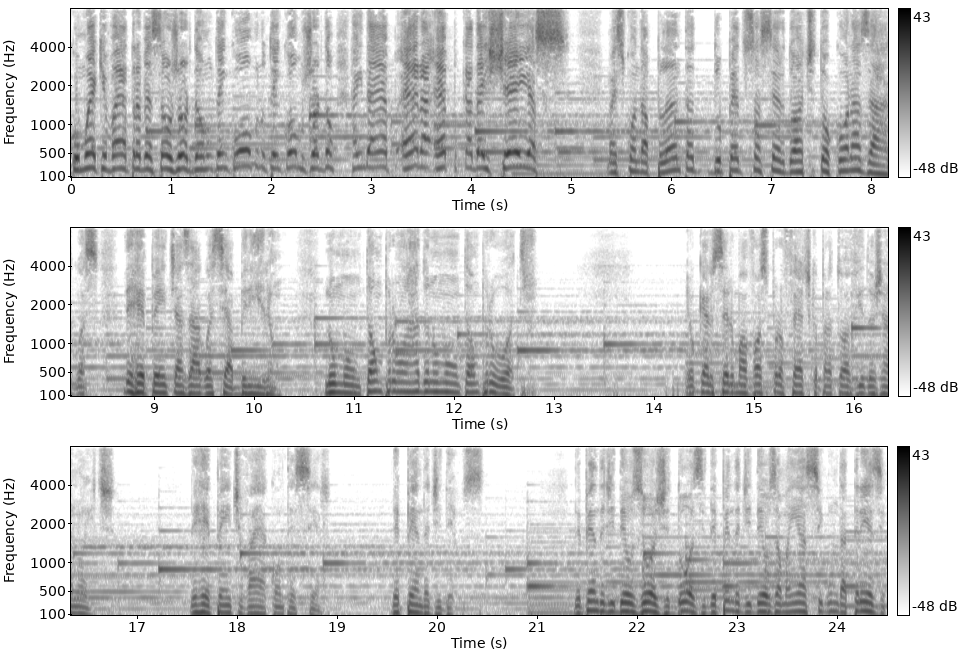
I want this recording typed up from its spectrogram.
Como é que vai atravessar o Jordão? Não tem como, não tem como. Jordão ainda é, era época das cheias. Mas quando a planta do pé do sacerdote tocou nas águas, de repente as águas se abriram, num montão para um lado, num montão para o outro. Eu quero ser uma voz profética para a tua vida hoje à noite. De repente vai acontecer. Dependa de Deus. Dependa de Deus hoje, 12. Dependa de Deus amanhã, segunda, 13.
